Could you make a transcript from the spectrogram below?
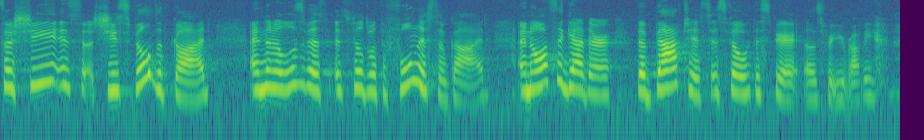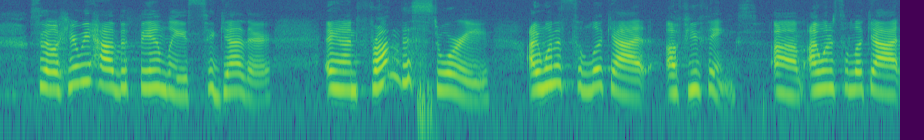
So she is she's filled with God, and then Elizabeth is filled with the fullness of God. And altogether, the Baptist is filled with the Spirit. That was for you, Robbie. So here we have the families together. And from this story, I want us to look at a few things. Um, I want us to look at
